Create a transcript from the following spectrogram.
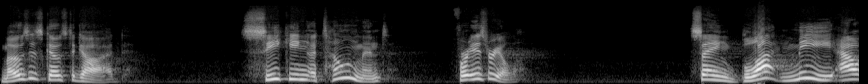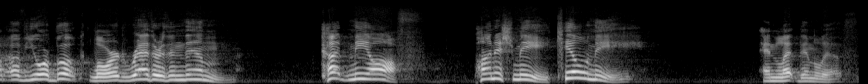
Moses goes to God seeking atonement for Israel, saying, Blot me out of your book, Lord, rather than them. Cut me off, punish me, kill me, and let them live.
